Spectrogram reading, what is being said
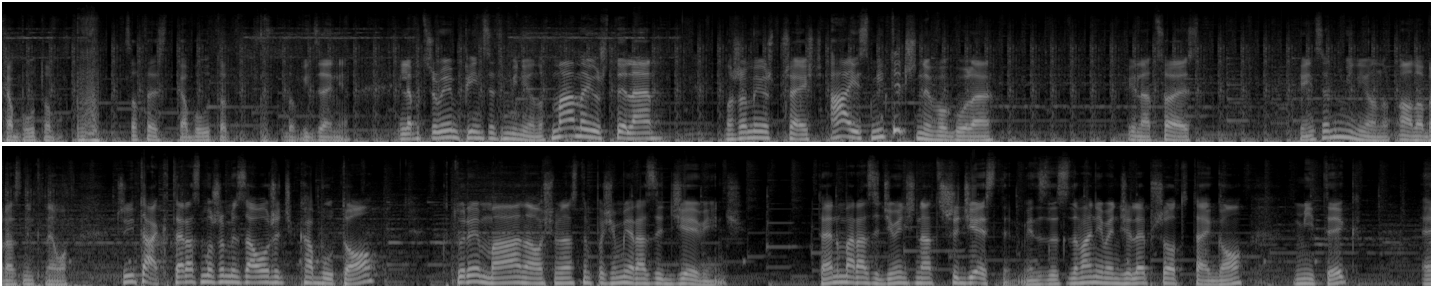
Kabuto. Co to jest Kabuto? Do widzenia. Ile potrzebujemy? 500 milionów. Mamy już tyle. Możemy już przejść. A, jest mityczny w ogóle. Chwila, co jest? 500 milionów. O, dobra, zniknęło. Czyli tak, teraz możemy założyć Kabuto, który ma na 18 poziomie razy 9. Ten ma razy 9 na 30, więc zdecydowanie będzie lepszy od tego. Mityk. Yy,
